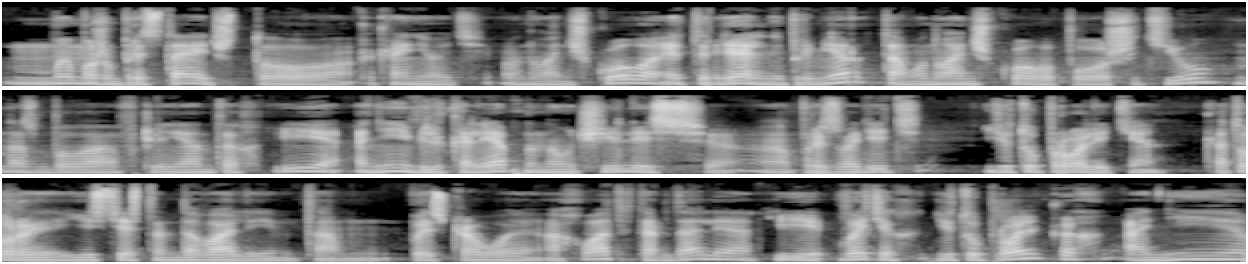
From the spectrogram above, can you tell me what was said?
мы можем представить, что какая-нибудь онлайн-школа, это реальный пример, там онлайн-школа по шитью у нас была в клиентах, и они великолепно научились э, производить YouTube-ролики которые, естественно, давали им там поисковой охват и так далее. И в этих YouTube-роликах они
